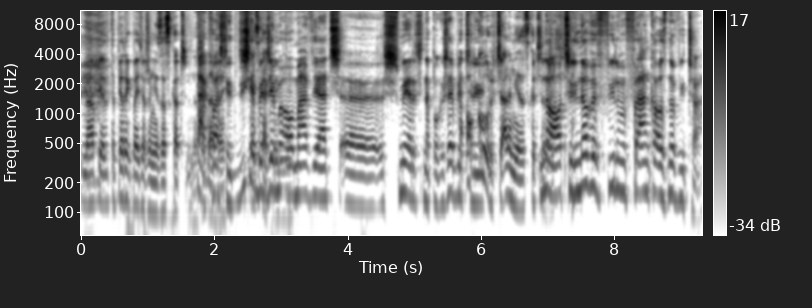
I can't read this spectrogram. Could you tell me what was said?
No, to Piotrek powiedział, że mnie zaskoczy. No, Tak, właśnie. Dzisiaj Zaskakuj będziemy mnie. omawiać e, Śmierć na pogrzebie, O czyli... kurczę, ale mnie zaskoczyłeś. No, czyli nowy film Franka Oznowicza.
